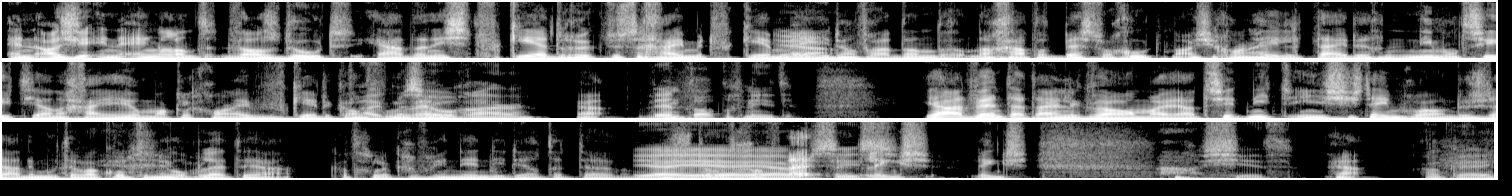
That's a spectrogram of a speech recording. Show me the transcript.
En als je in Engeland het wel eens doet, ja, dan is het verkeer druk. Dus dan ga je met verkeer mee. Ja. Dan, dan, dan gaat dat best wel goed. Maar als je gewoon hele tijden niemand ziet, ja, dan ga je heel makkelijk gewoon even de verkeerde kant Lijkt van me de zo weg. op. raar. Ja. Went dat of niet? Ja, het went uiteindelijk wel, maar ja, het zit niet in je systeem gewoon. Dus ja, dan moet er wel continu op letten. Ja. Ik had gelukkig een vriendin die de hele tijd... eh, Ja, ja, ja, Eh, precies. links, links. Oh, shit. Ja. Oké.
